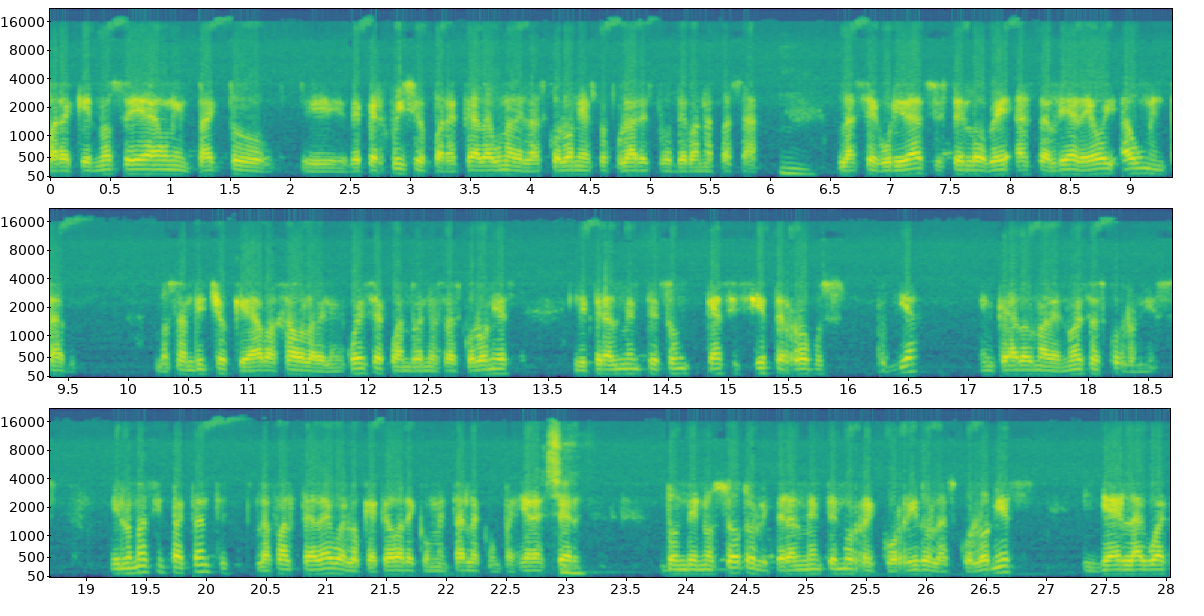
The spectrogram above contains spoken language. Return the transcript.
para que no sea un impacto eh, de perjuicio para cada una de las colonias populares por donde van a pasar. Mm. La seguridad, si usted lo ve, hasta el día de hoy ha aumentado. Nos han dicho que ha bajado la delincuencia cuando en nuestras colonias literalmente son casi siete robos por día en cada una de nuestras colonias. Y lo más impactante, la falta de agua, lo que acaba de comentar la compañera Esther, donde nosotros literalmente hemos recorrido las colonias y ya el agua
